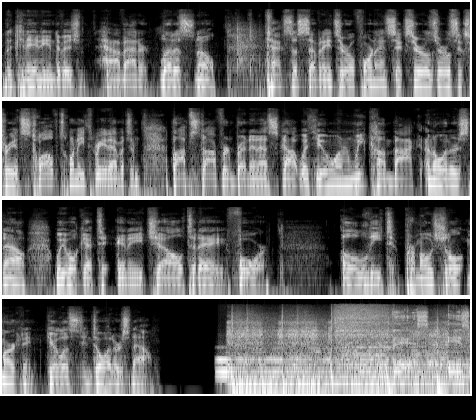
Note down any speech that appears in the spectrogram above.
The Canadian division. Have at her. Let us know. Text us 780-496-0063. It's 1223 in Edmonton. Bob Stauffer and Brendan Escott with you. And when we come back on Oilers Now, we will get to NHL today for elite promotional marketing. You're listening to Oilers Now. This is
